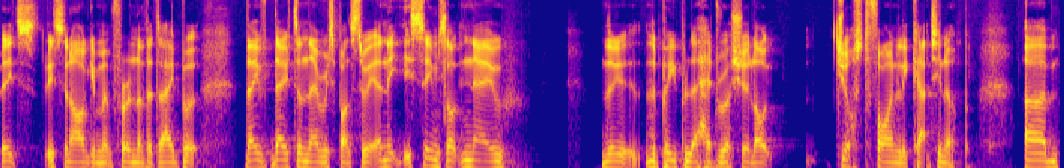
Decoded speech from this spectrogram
it's it's an argument for another day. But they've they've done their response to it, and it, it seems like now the the people at Headrush are like just finally catching up. Um,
